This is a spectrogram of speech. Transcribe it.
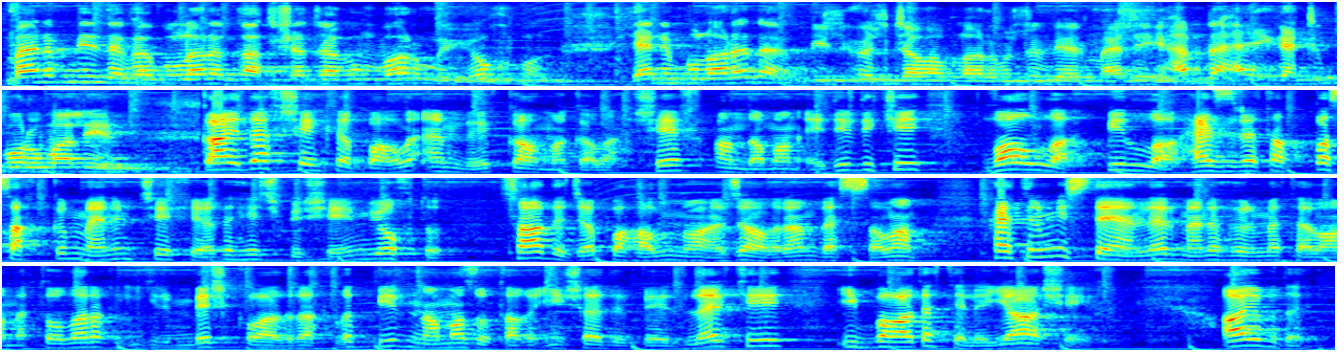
Mənim bir dəfə bunlara qatışacağım varmı, yoxmu? Yəni bunlara da biz öz cavablarımızı verməliyik, həm də həqiqəti qorumalıyıq. Qaydaq şeyxlə bağlı ən böyük qalmaqala. Şeyx andaman edirdi ki, vallah, billah, Həzrət Abbas haqqı mənim Çexiyada heç bir şeyim yoxdur. Sadəcə bahalı müalicə alıram və salam. Xətrimi istəyənlər mənə hörmət əlaməti olaraq 25 kvadratlıq bir namaz otağı inşa edib verdilər ki, ibadət elə ya şeyx. Ayıbdır.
